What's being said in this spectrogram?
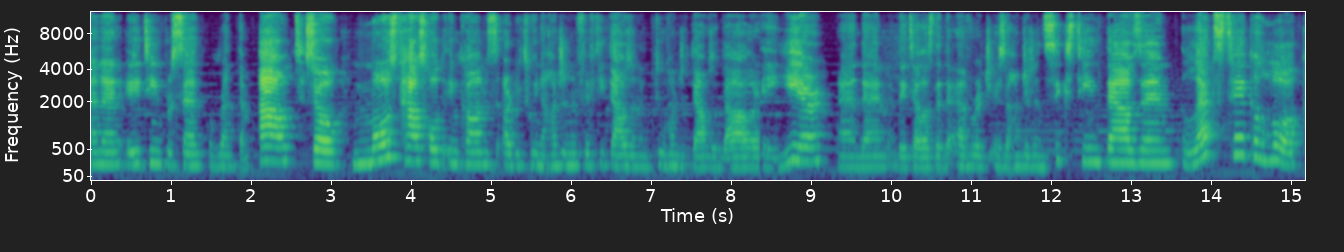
and then 18% rent them out. So most household incomes are between $150,000 and $200,000 a year. And then they tell us that the average is 116,000. Let's take a look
